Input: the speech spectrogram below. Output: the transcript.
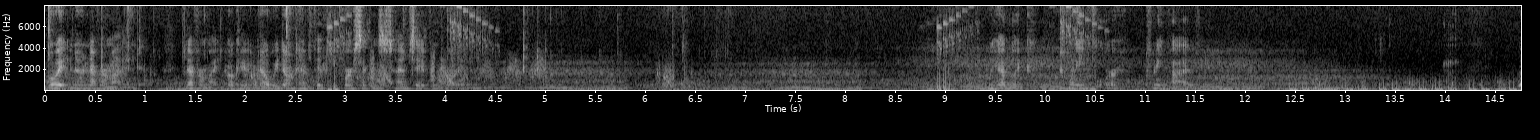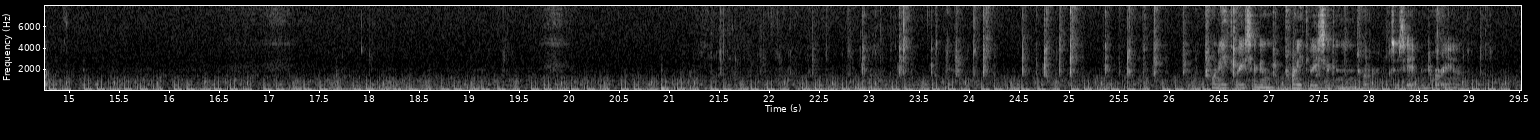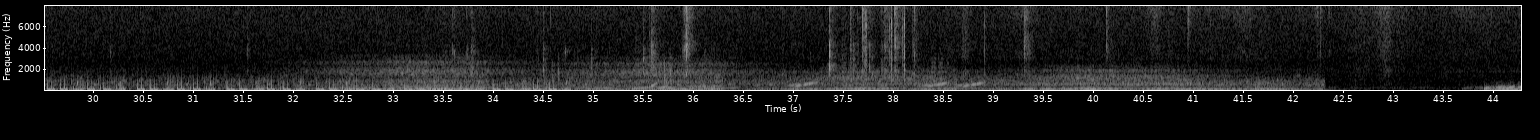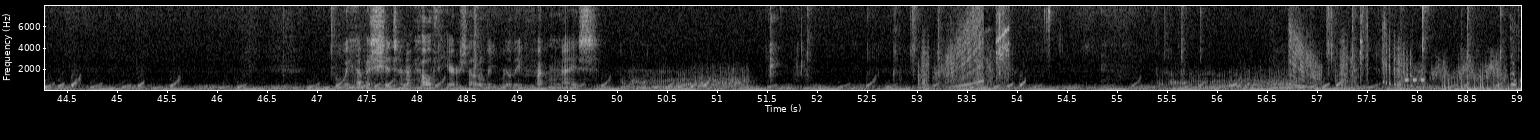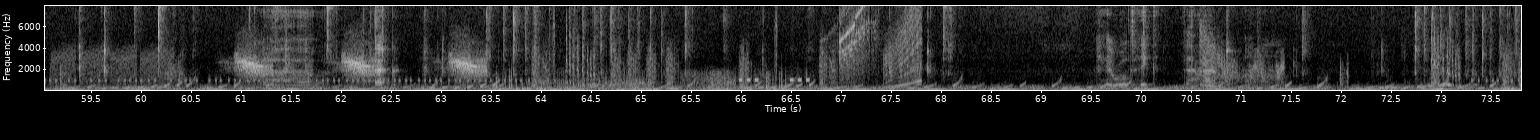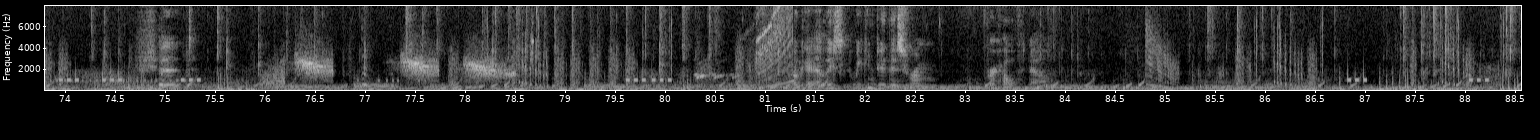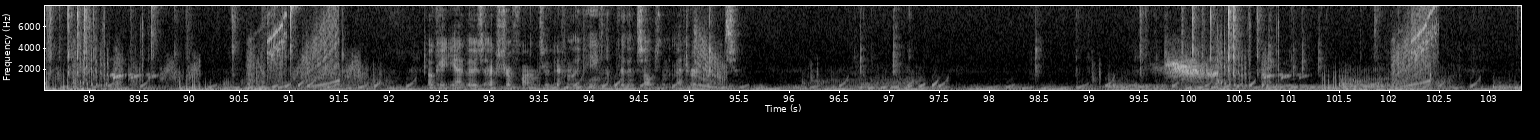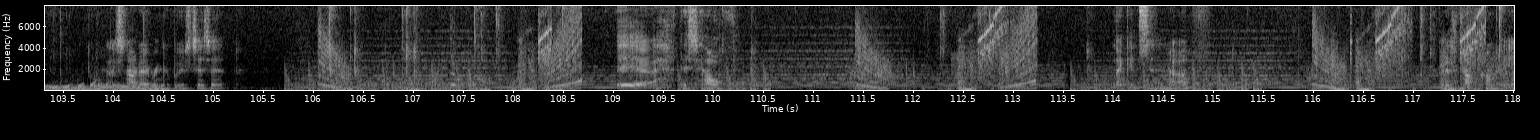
Oh wait, no, never mind. Never mind. Okay, no, we don't have 54 seconds of time save in Tourian. We have like 24, 25. Seconds. Twenty-three seconds in to save Tourian. We have a shit ton of health here, so that'll be really fucking nice. Okay, we'll take that. Um. Okay, at least we can do this room for health now. Themselves in the Metroid. That's not a Rinka boost, is it? Yeah, this health. Like it's enough. But it's not comfy.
